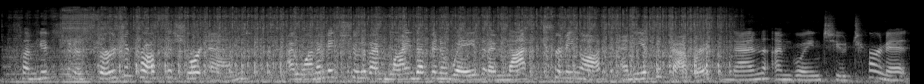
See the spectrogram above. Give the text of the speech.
So I'm just going to serge across the short end. I want to make sure that I'm lined up in a way that I'm not trimming off any of the fabric. And then I'm going to turn it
